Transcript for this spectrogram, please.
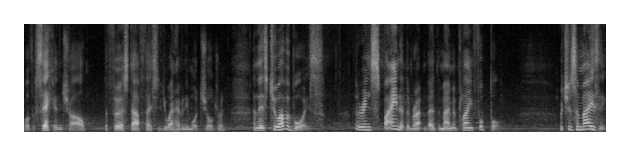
or the second child. The first after they said, You won't have any more children. And there's two other boys that are in Spain at the, at the moment playing football, which is amazing.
